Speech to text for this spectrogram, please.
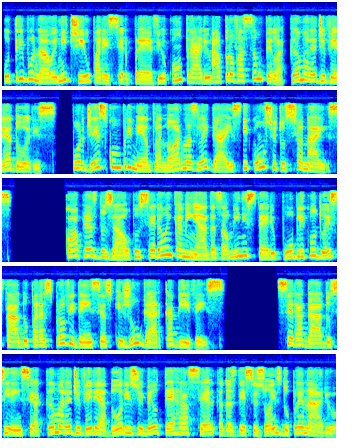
o tribunal emitiu parecer prévio contrário à aprovação pela Câmara de Vereadores, por descumprimento a normas legais e constitucionais. Cópias dos autos serão encaminhadas ao Ministério Público do Estado para as providências que julgar cabíveis. Será dado ciência à Câmara de Vereadores de Belterra acerca das decisões do plenário.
